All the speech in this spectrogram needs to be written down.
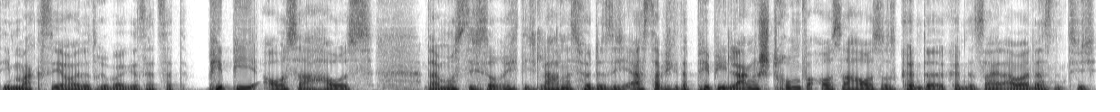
die Maxi heute drüber gesetzt hat, Pippi außer Haus. Da musste ich so richtig lachen, das hörte sich, erst habe ich gedacht, Pippi Langstrumpf außer Haus, das könnte, könnte sein, aber das natürlich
